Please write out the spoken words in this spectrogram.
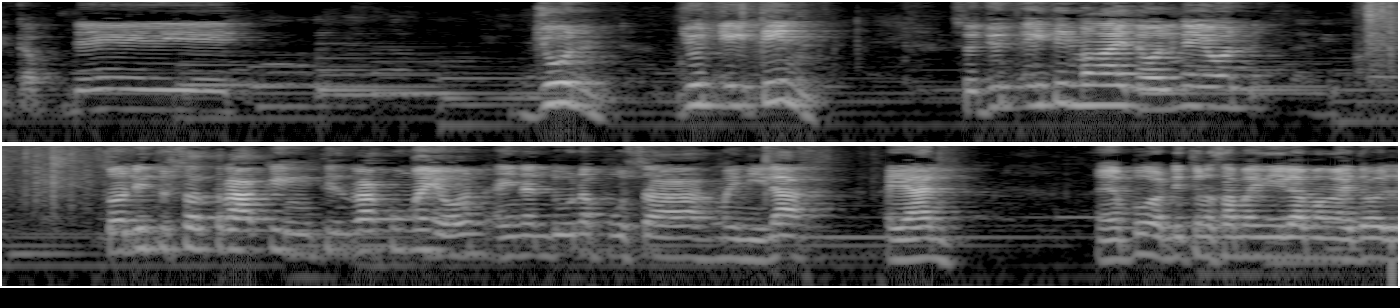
Pick up date June. June 18. So June 18 mga idol, ngayon So dito sa tracking, tinrack ko ngayon ay nandoon na po sa Maynila. Ayan. Ayan po, dito na sa Maynila mga idol.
